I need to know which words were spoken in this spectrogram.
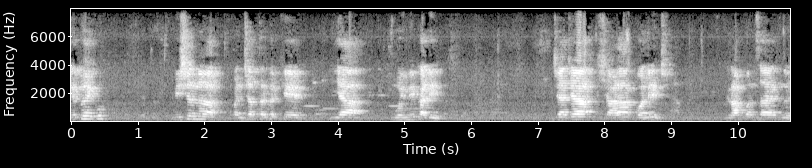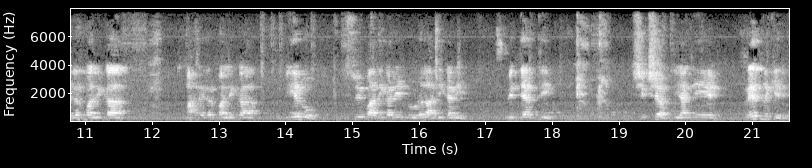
येतो ऐकू? मिशन पंच्याहत्तर टक्के या मोहिमेखाली ज्या ज्या शाळा कॉलेज ग्रामपंचायत नगरपालिका महानगरपालिका बीएलओ स्वीप अधिकारी नोडल अधिकारी विद्यार्थी शिक्षक यांनी प्रयत्न केले.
